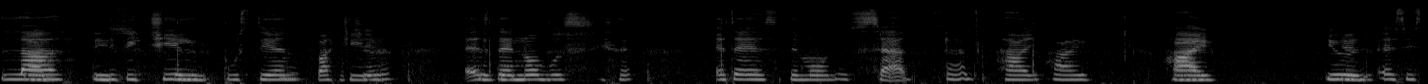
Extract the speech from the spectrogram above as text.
La Difícil. Pustien fácil. Este Este no bus. It is the mood sad. Sad. Hi. Hi. Hi. Dude. Is this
